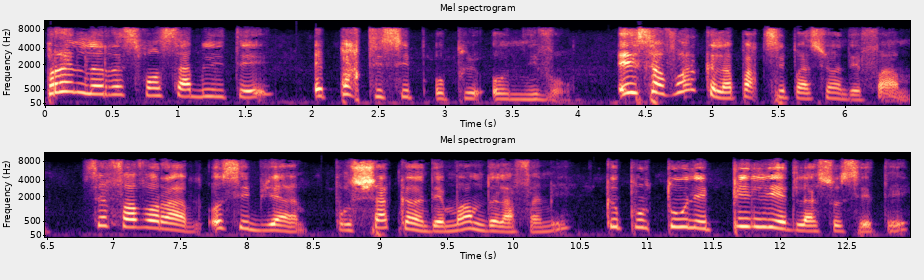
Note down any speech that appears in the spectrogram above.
prennent leurs responsabilités et participent au plus haut niveau. Et savoir que la participation des femmes, c'est favorable aussi bien pour chacun des membres de la famille que pour tous les piliers de la société.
